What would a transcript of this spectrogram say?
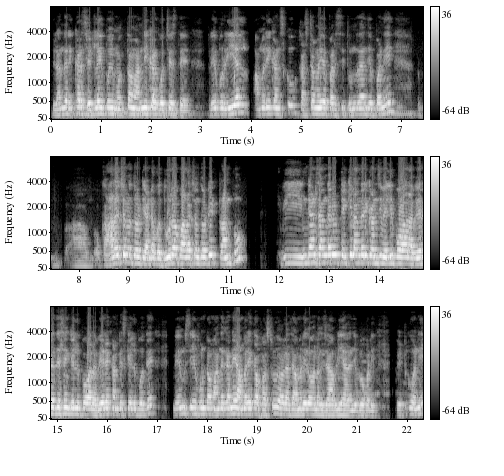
వీళ్ళందరూ ఇక్కడ సెటిల్ అయిపోయి మొత్తం అన్ని ఇక్కడికి వచ్చేస్తే రేపు రియల్ అమెరికన్స్కు కష్టమయ్యే పరిస్థితి ఉందని చెప్పని ఒక ఆలోచనతోటి అంటే ఒక దూరపు ఆలోచనతోటి ట్రంప్ ఈ ఇండియన్స్ అందరూ టెక్కిలు అందరూ నుంచి వెళ్ళిపోవాలా వేరే దేశంకి వెళ్ళిపోవాలా వేరే కంట్రీస్కి వెళ్ళిపోతే మేము సేఫ్ ఉంటాం. అందుకని అమెరికా ఫస్ట్ వాళ్ళకి అమెరికా వాళ్ళకి జాబ్లు ఇవ్వాలని చెప్పి ఒకటి పెట్టుకొని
